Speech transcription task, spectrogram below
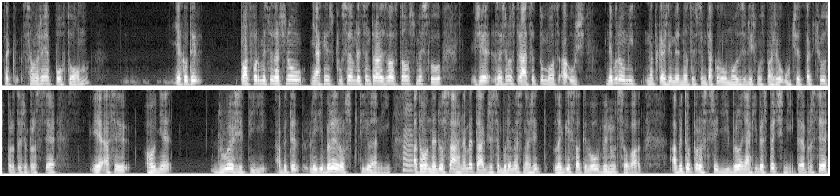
tak samozřejmě potom jako ty platformy se začnou nějakým způsobem decentralizovat v tom smyslu, že začnou ztrácet tu moc a už nebudou mít nad každým jednotlivcem takovou moc, že když mu smažou účet, tak čus, protože prostě je asi hodně důležitý, aby ty lidi byli rozptýlený hmm. a toho nedosáhneme tak, že se budeme snažit legislativou vynucovat, aby to prostředí bylo nějaký bezpečný. To je prostě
